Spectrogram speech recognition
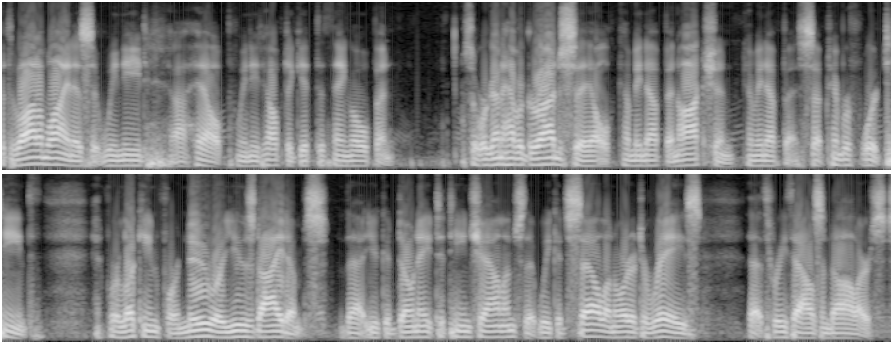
but the bottom line is that we need uh, help. We need help to get the thing open. So we're going to have a garage sale coming up, an auction coming up uh, September 14th. And we're looking for new or used items that you could donate to Teen Challenge that we could sell in order to raise that $3,000.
